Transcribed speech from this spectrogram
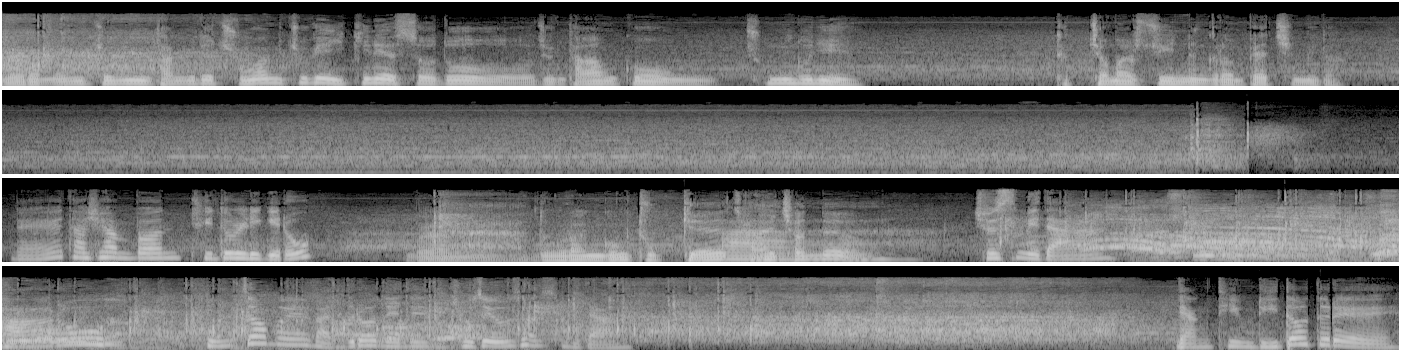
노란 공이 좀 당구대 중앙 쪽에 있긴 했어도 지금 다음 공 충분히 득점할 수 있는 그런 배치입니다. 네, 다시 한번 뒤돌리기로. 네, 노란 공 두께 잘 아, 쳤네요. 좋습니다. 바로 동점을 만들어내는 조재우 선수입니다. 양팀 리더들의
